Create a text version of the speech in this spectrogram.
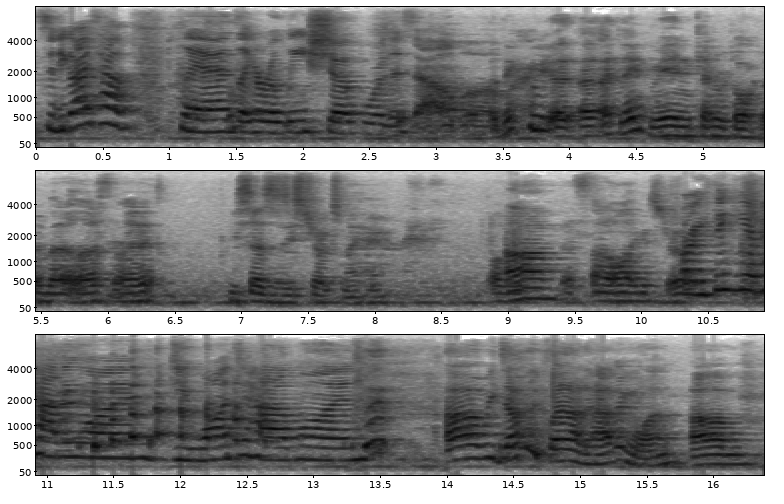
So do you guys have plans, like a release show for this album? I think we, I, I think me and Ken were talking about it last night. He says as he strokes my hair. Well, Um, that's not all I can stroke. Are you thinking of having one? do you want to have one? Uh, we definitely plan on having one. Um,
